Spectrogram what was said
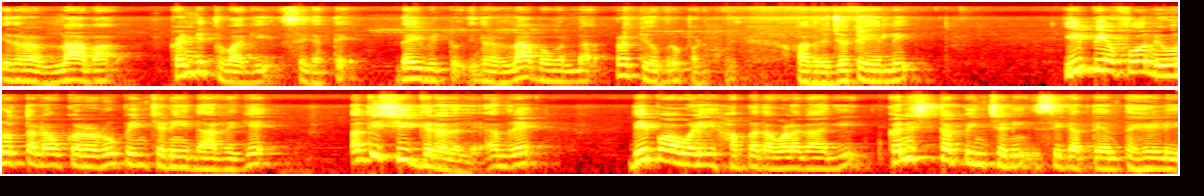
ಇದರ ಲಾಭ ಖಂಡಿತವಾಗಿ ಸಿಗತ್ತೆ. ದಯವಿಟ್ಟು ಇದರ ಲಾಭವನ್ನು ಪ್ರತಿಯೊಬ್ಬರು ಪಡ್ಕೊಳ್ಳಿ. ಅದರ ಜೊತೆಯಲ್ಲಿ ಇ ಪಿ ಎಫ್ ಒ ನಿವೃತ್ತ ನೌಕರರು, ಪಿಂಚಣಿದಾರರಿಗೆ ಅತಿ ಶೀಘ್ರದಲ್ಲಿ, ಅಂದರೆ ದೀಪಾವಳಿ ಹಬ್ಬದ ಒಳಗಾಗಿ ಕನಿಷ್ಠ ಪಿಂಚಣಿ ಸಿಗತ್ತೆ ಅಂತ ಹೇಳಿ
